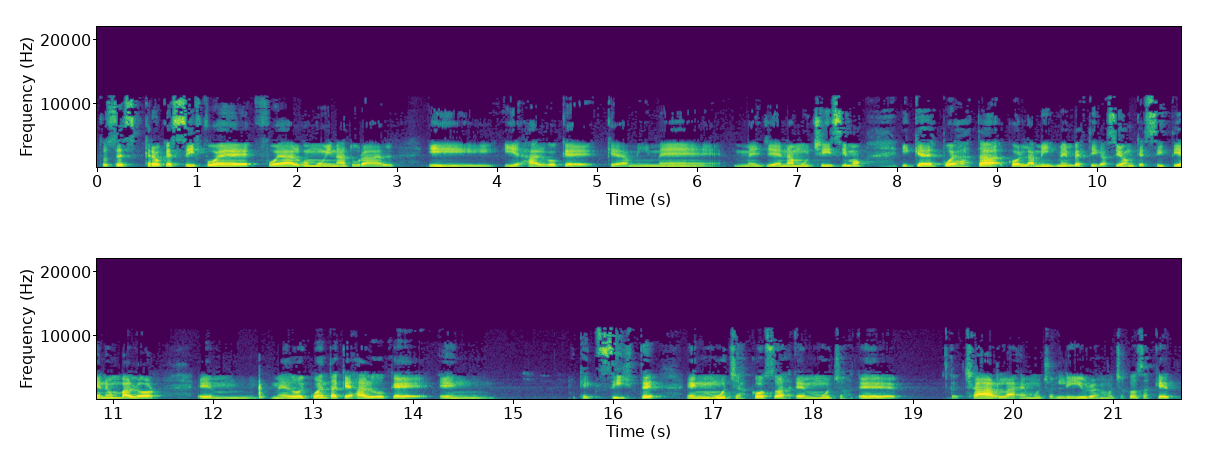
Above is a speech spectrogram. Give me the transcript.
Entonces creo que sí fue, fue algo muy natural y, es algo que, a mí me, llena muchísimo y que después hasta con la misma investigación que sí tiene un valor, em, me doy cuenta que es algo que, en, que existe en muchas cosas, en muchos eh, charlas, en muchos libros, en muchas cosas que,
